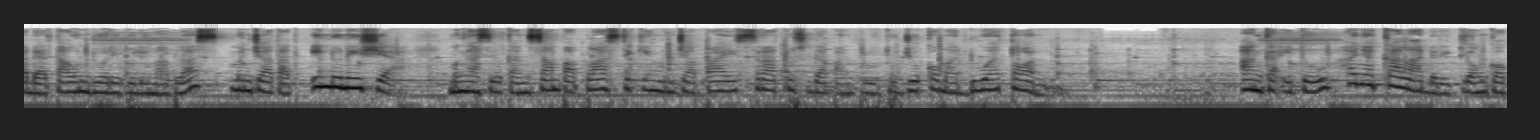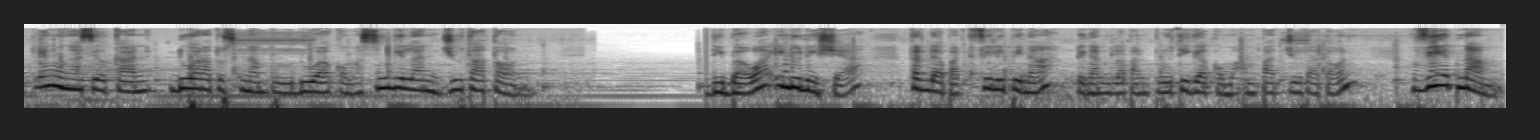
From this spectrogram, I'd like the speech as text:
pada tahun 2015 mencatat Indonesia menghasilkan sampah plastik yang mencapai 187,2 ton. Angka itu hanya kalah dari Tiongkok yang menghasilkan 262,9 juta ton. Di bawah Indonesia terdapat Filipina dengan 83,4 juta ton, Vietnam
